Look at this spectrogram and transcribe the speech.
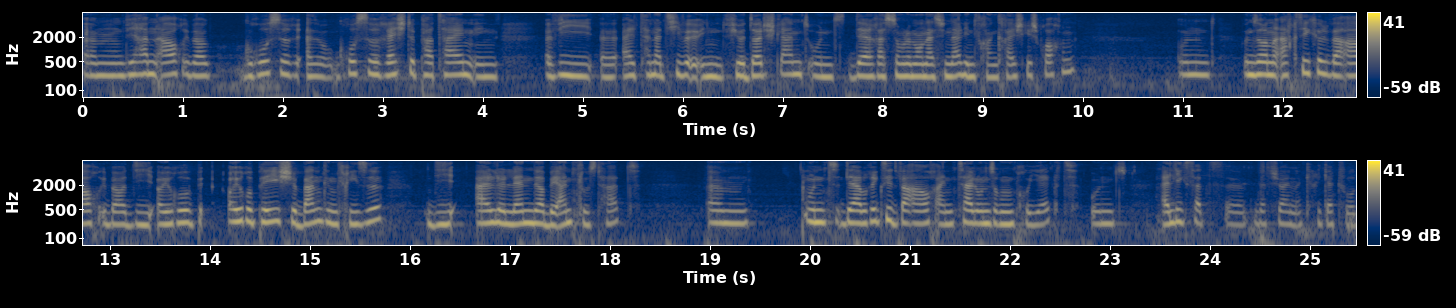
Ähm, wir haben auch über große, also große rechte Parteien in, wie äh, Alternative in, für Deutschland und der Rassemblement National in Frankreich gesprochen. Und unser Artikel war auch über die Euro europäische Bankenkrise, die alle Länder beeinflusst hat. Ähm, und der Brexit war auch ein Teil unserem Projekt und Alex hat äh, dafür eine Karikatur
